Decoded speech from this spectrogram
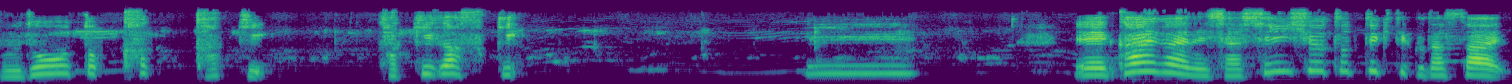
ぶどうとか、柿。柿が好き。えー、えー、海外で写真集を撮ってきてください。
